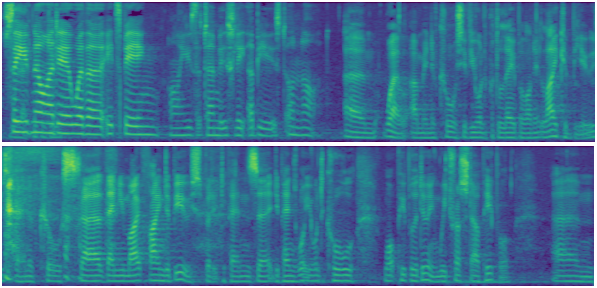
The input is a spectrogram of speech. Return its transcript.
So We you've no people do- idea whether it's being, I'll use the term loosely, abused or not. Um, well, I mean, of course, if you want to put a label on it like abuse, then of course, uh, then you might find abuse. But it depends. Uh, it depends what you want to call what people are doing. We trust our people. Um,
